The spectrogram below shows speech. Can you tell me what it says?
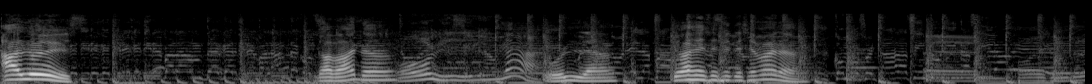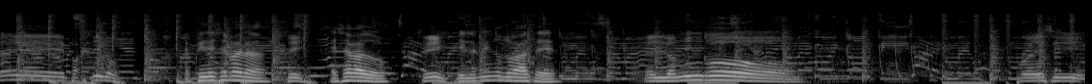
¡Alex! Gabana. Hola. Hola. ¿Qué vas a hacer este fin de semana? Eh, pues tendré partido. ¿El fin de semana? Sí, ¿El sábado? sí. ¿Y el domingo qué vas a hacer? El domingo. Pues sí,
